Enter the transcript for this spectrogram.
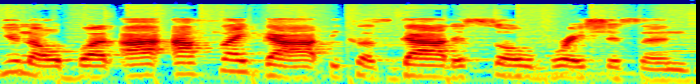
you know, but I, I thank God because God is so gracious and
